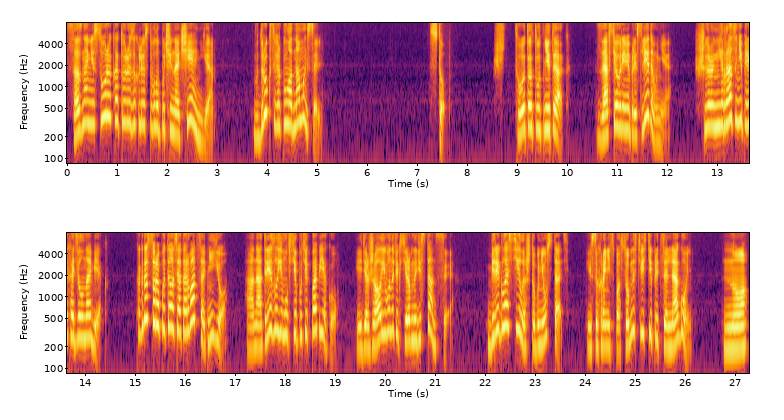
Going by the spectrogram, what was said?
Сознание Суры, которое захлестывало пучина отчаяния, вдруг сверкнула одна мысль. Стоп. Что-то тут не так. За все время преследования Шира ни разу не переходила на бег. Когда Сора пыталась оторваться от нее, она отрезала ему все пути к побегу и держала его на фиксированной дистанции. Берегла силы, чтобы не устать, и сохранить способность вести прицельный огонь. Но...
